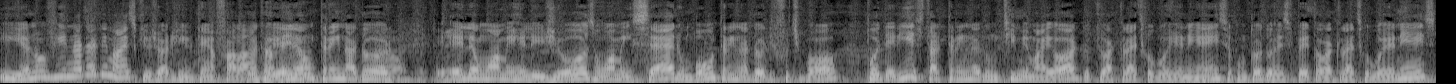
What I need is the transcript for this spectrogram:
e eu não vi nada demais que o Jorginho tenha falado. Ele não. é um treinador, não, ele é um homem religioso, um homem sério, um bom treinador de futebol. Poderia estar treinando um time maior do que o Atlético Goianiense, com todo o respeito ao Atlético Goianiense.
